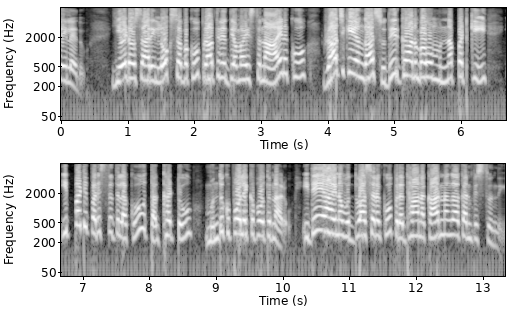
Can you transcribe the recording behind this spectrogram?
చేయలేదు. ఏడోసారి లోక్సభకు ప్రాతినిధ్యం వహిస్తున్న ఆయనకు రాజకీయంగా సుదీర్ఘ అనుభవం ఉన్నప్పటికీ ఇప్పటి పరిస్థితులకు తగ్గట్టు ముందుకు పోలేకపోతున్నారు. ఇదే ఆయన ఉద్వాసనకు ప్రధాన కారణంగా కనిపిస్తుంది.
